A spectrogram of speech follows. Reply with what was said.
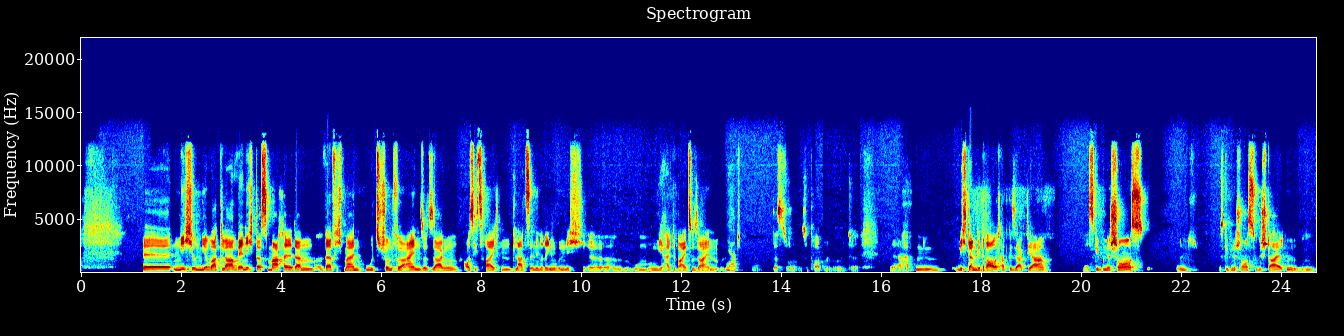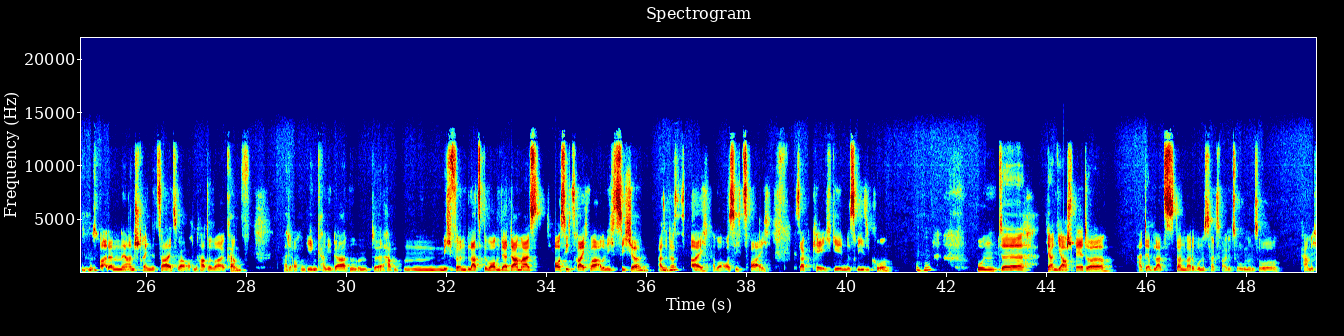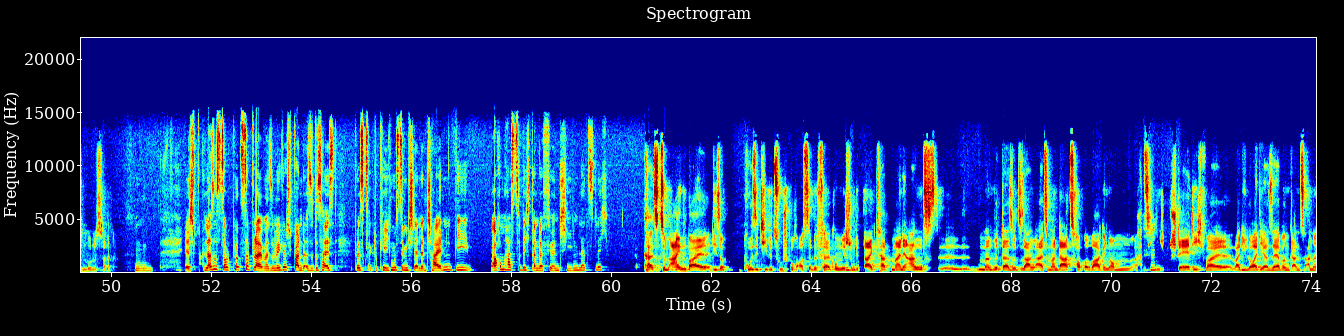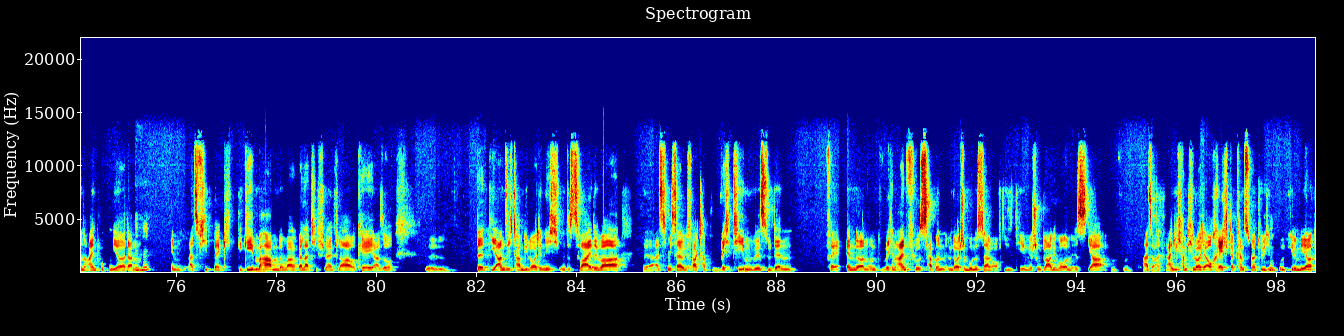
äh, nicht. Und mir war klar, wenn ich das mache, dann werfe ich meinen Hut schon für einen sozusagen aussichtsreichen Platz in den Ring und nicht, äh, um irgendwie halt dabei zu sein und ja. das zu supporten. Und äh, habe mich dann getraut, habe gesagt, ja, es gibt eine Chance und es gibt eine Chance zu gestalten. Und mhm. es war dann eine anstrengende Zeit. Es war auch ein harter Wahlkampf. Hatte auch einen Gegenkandidaten und äh, habe mich für einen Platz beworben, der damals aussichtsreich war, aber nicht sicher. Also mhm. das reicht, aber aussichtsreich. Gesagt, okay, ich gehe in das Risiko. Mhm. Und äh, ja, ein Jahr später hat der Platz dann bei der Bundestagswahl gezogen und so kam ich im Bundestag. Hm. Jetzt lass uns doch kurz da bleiben. Also mega spannend. Also das heißt, du hast gesagt, okay, ich musste mich schnell entscheiden. Wie, warum hast du dich dann dafür entschieden letztlich? Also zum einen, weil dieser positive Zuspruch aus der Bevölkerung mir mhm. schon gezeigt hat, meine Angst, äh, man wird da sozusagen als Mandatshopper wahrgenommen, hat sich mhm. nicht bestätigt, weil, weil die Leute ja selber einen ganz anderen Eindruck mir dann mhm im, als Feedback gegeben haben. Dann war relativ schnell klar, okay, also äh, die Ansicht haben die Leute nicht. Und das Zweite war, äh, als ich mich selber gefragt habe, welche Themen willst du denn verändern und welchen Einfluss hat man im Deutschen Bundestag auf diese Themen? Mir schon klar geworden ist, ja, also eigentlich haben die Leute auch recht, da kannst du natürlich mhm. im Bund viel mehr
